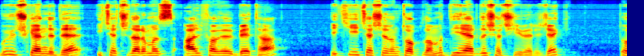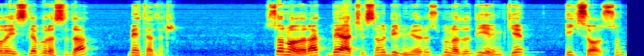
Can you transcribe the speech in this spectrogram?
Bu üçgende de iç açılarımız alfa ve beta. İki iç açının toplamı diğer dış açıyı verecek. Dolayısıyla burası da betadır. Son olarak B açısını bilmiyoruz. Buna da diyelim ki x olsun.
